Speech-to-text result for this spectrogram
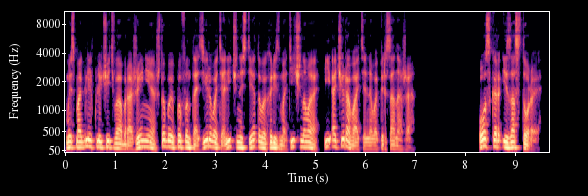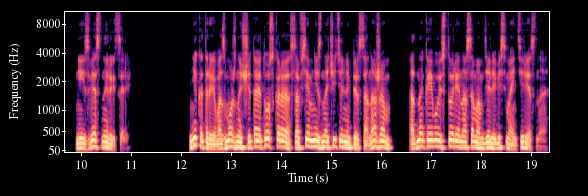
мы смогли включить воображение, чтобы пофантазировать о личности этого харизматичного и очаровательного персонажа. Оскар из Асторы. Неизвестный рыцарь. Некоторые, возможно, считают Оскара совсем незначительным персонажем, однако его история на самом деле весьма интересна.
